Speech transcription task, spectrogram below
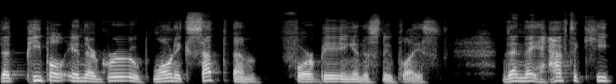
that people in their group won't accept them for being in this new place, then they have to keep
